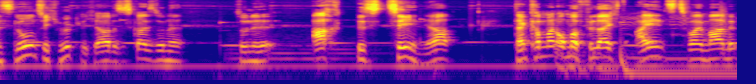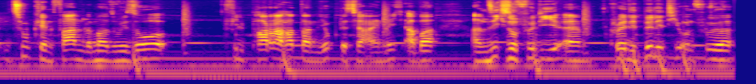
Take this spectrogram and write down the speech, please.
es lohnt sich wirklich, ja. Das ist quasi so eine, so eine 8 bis 10, ja. Dann kann man auch mal vielleicht eins, zwei Mal mit dem Zug hinfahren, wenn man sowieso viel Para hat, dann juckt es ja eigentlich. Aber an sich so für die ähm, Credibility und für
